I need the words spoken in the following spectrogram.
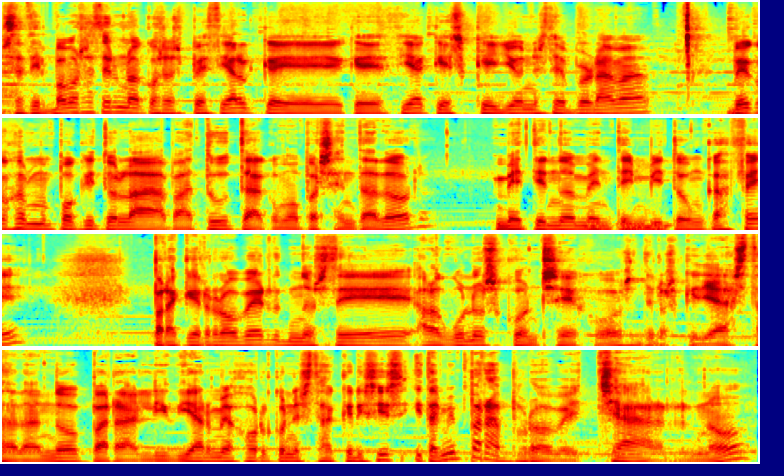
Es decir, vamos a hacer una cosa especial que, que decía, que es que yo en este programa voy a cogerme un poquito la batuta como presentador, metiéndome en Te invito a un café, para que Robert nos dé algunos consejos de los que ya está dando para lidiar mejor con esta crisis y también para aprovechar, ¿no?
